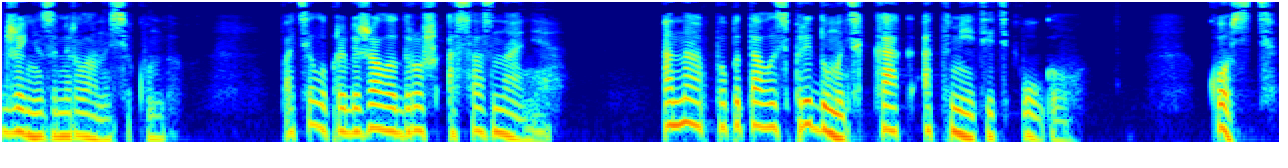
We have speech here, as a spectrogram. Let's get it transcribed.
Дженни замерла на секунду. По телу пробежала дрожь осознания. Она попыталась придумать, как отметить угол. Кость.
